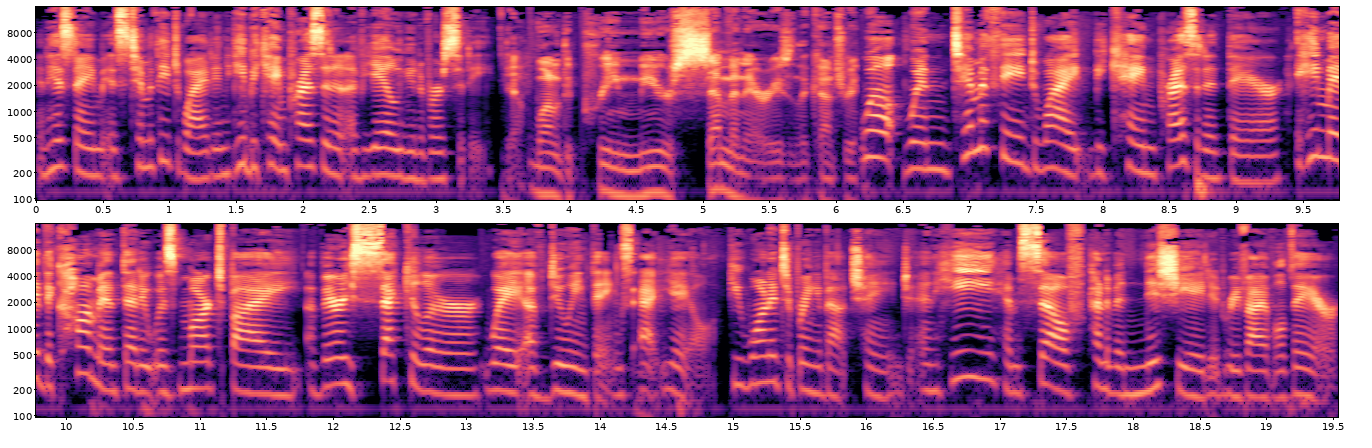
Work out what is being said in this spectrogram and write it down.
And his name is Timothy Dwight, and he became president of Yale University. Yeah, one of the premier seminaries in the country. Well, when Timothy Dwight became president there, he made the comment that it was marked by a very very secular way of doing things at Yale. He wanted to bring about change, and he himself kind of initiated revival there.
